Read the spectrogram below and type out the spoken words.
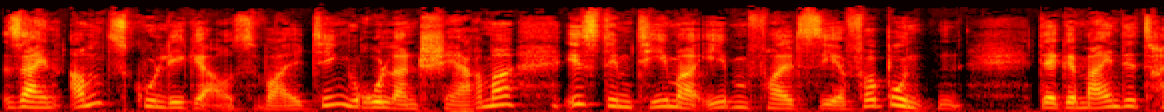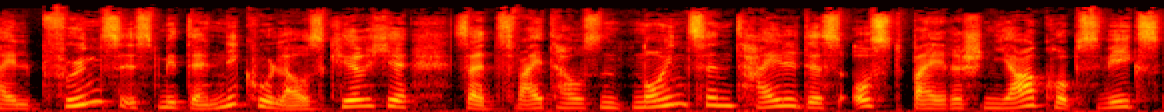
Sein Amtskollege aus Walting, Roland Schermer, ist dem Thema ebenfalls sehr verbunden. Der Gemeinde Gemeindeteil Pfünz ist mit der Nikolauskirche seit 2019 Teil des ostbayerischen Jakobswegs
